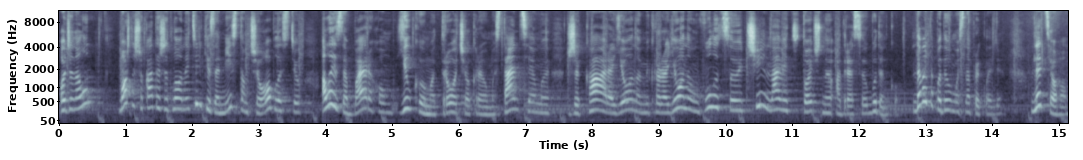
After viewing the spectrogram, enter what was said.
Отже, на Лун можна шукати житло не тільки за містом чи областю, але й за берегом, гілкою метро чи окремими станціями, ЖК, районом, мікрорайоном, вулицею чи навіть точною адресою будинку. Давайте подивимось на прикладі. Для цього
